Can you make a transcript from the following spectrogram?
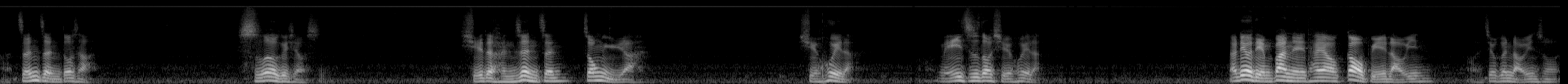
啊，整整多少？十二个小时，学的很认真，终于啊，学会了，每一只都学会了。那六点半呢，他要告别老鹰啊，就跟老鹰说：“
